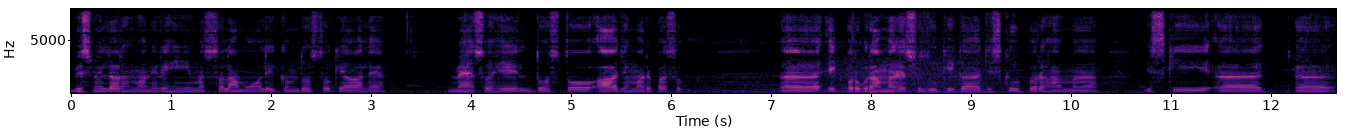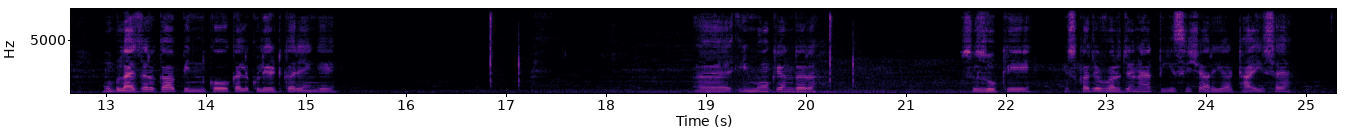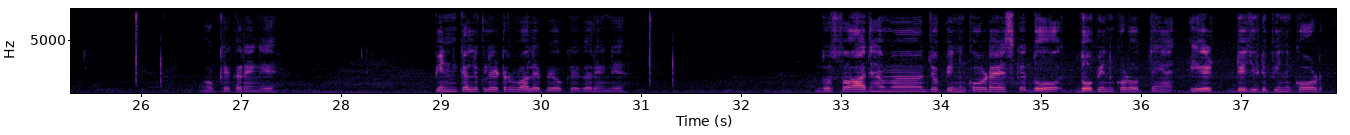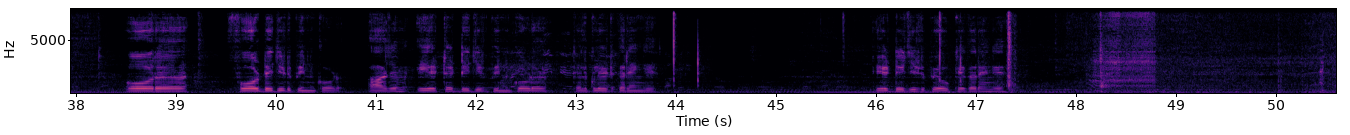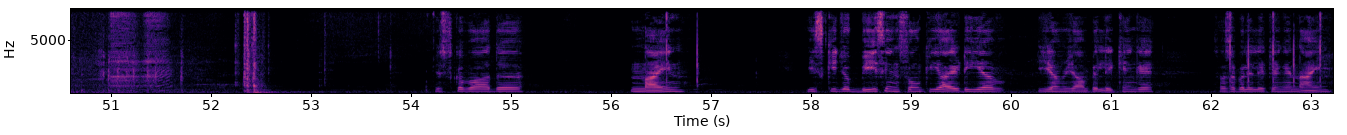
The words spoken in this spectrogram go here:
बिसमीम अल्लाम दोस्तों, क्या हाल है? मैं सोहेल। दोस्तों, आज हमारे पास एक प्रोग्रामर है सुजुकी का, जिसके ऊपर हम, इसकी मोबलाइज़र का पिन को कैलकुलेट करेंगे। ईमो के अंदर सुजुकी, इसका जो वर्जन है तीस इशारिया अट्ठाईस है। ओके करेंगे। पिन कैलकुलेटर वाले पे ओके करेंगे। दोस्तों, आज हम, जो पिन कोड है, इसके दो दो पिन कोड होते हैं। एट डिजिट पिन कोड और फोर डिजिट पिन कोड। आज हम eight digit pin code calculate करेंगे। एट डिजिट पे ओके करेंगे। इसके बाद नाइन इसकी जो 20 इंचों की आईडी है, ये हम यहाँ पे लिखेंगे। सबसे पहले लिखेंगे नाइन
